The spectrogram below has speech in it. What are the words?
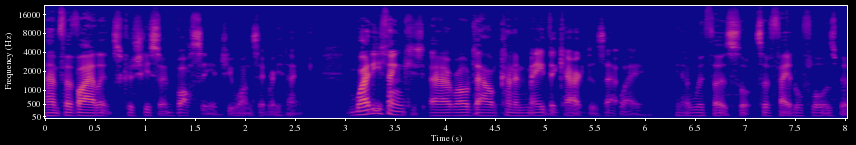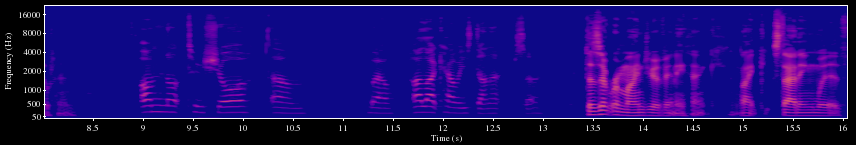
Um, for Violet's because she's so bossy and she wants everything. Why do you think uh, Roald Dahl kind of made the characters that way? You know, with those sorts of fatal flaws built in. I'm not too sure. Um, well, I like how he's done it. So Does it remind you of anything? Like starting with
